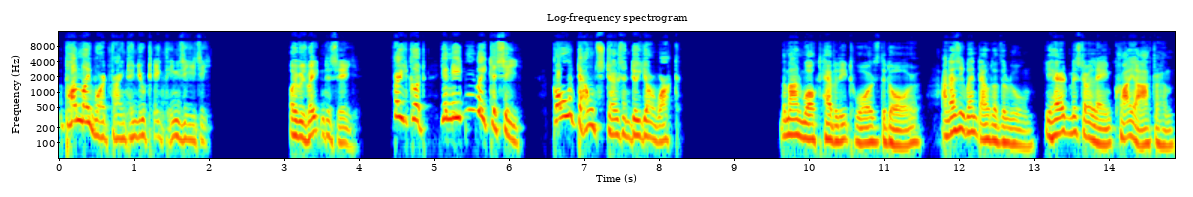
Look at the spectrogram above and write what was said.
Upon my word, Farrington, you take things easy." "I was waiting to see." "Very good. You needn't wait to see. Go downstairs and do your work." The man walked heavily towards the door, and as he went out of the room he heard Mr. Alleyne cry after him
